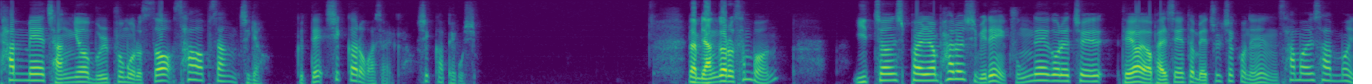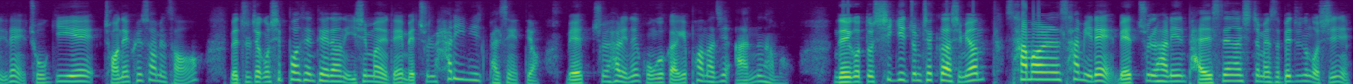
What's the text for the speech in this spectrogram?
판매 장려 물품으로서 사업상 증여. 그때 시가로 가서 할게요. 시가 150. 그 다음 양가로 3번. 2018년 8월 10일에 국내 거래처에 대하여 발생했던 매출 채권은 3월 3월일에 조기에 전액 회수하면서 매출 채권 10%에 해당하는 20만 원에 대해 매출 할인이 발생했대요. 매출 할인은 공급 가격에 포함하지 않는 항목. 근데 이것도 시기 좀 체크하시면 3월 3일에 매출 할인 발생한 시점에서 빼주는 것이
